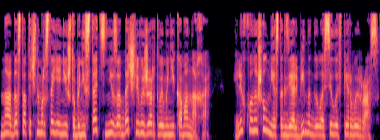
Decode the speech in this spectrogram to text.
на достаточном расстоянии, чтобы не стать незадачливой жертвой маньяка-монаха, и легко нашел место, где Альбина голосила в первый раз.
